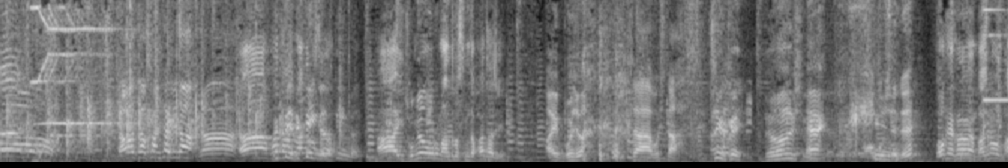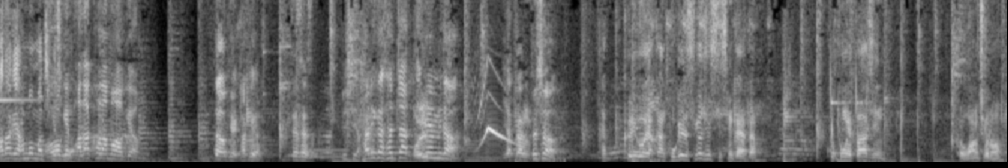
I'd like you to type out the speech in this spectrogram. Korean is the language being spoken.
나왔다, 판타지다. 아, 늑대, 판타지 늑대 인간, 만들었어요. 늑대 인간. 아, 이 조명으로 만들었습니다, 판타지. 아니, 뭐죠? 자, 봅시다. 지금 그, 열심히. 어, 멋있는데? 오케이, 그러면 마지막으로 바닥에 한 번만 오케이, 찍겠습니다. 바닥 컷 한 번 갈게요. 네, 오케이, 갈게요. 됐어, 됐어. 씨, 다리가 살짝 얼- 애매합니다. 약간, 그렇죠? 그리고 약간 고개를 숙여줄 수 있습니까, 약간? 고통에 빠진 그 왕처럼.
